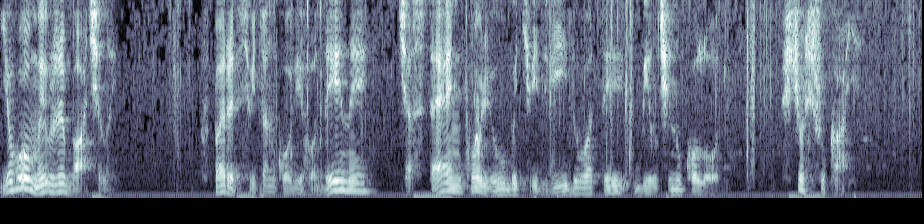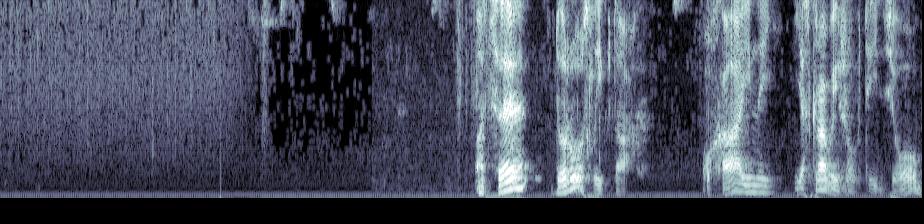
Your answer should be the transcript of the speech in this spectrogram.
Його ми вже бачили. В передсвітанкові години частенько любить відвідувати білчину колоду. Щось шукає. А це дорослий птах. Охайний, яскравий жовтий дзьоб,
